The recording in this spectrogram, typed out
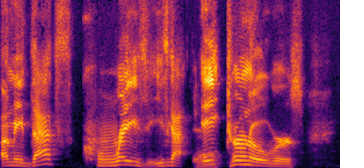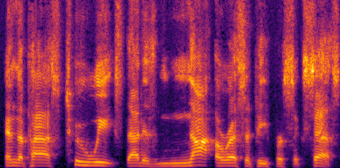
I mean, that's crazy. He's got yeah. eight turnovers in the past two weeks. That is not a recipe for success.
